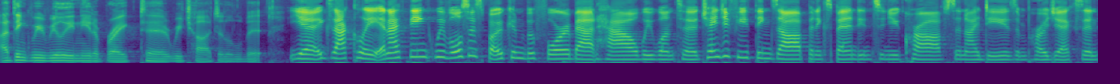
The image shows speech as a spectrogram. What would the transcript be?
I think we really need a break to recharge a little bit. Yeah, exactly. And I think we've also spoken before about how we want to change a few things up and expand into new crafts and ideas and projects. And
